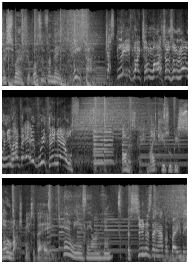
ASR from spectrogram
I swear, if it wasn't for me. Peter, just leave my tomatoes alone. You have everything else. Honestly, my kids will be so much better behaved. Go easy on him. As soon as they have a baby,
